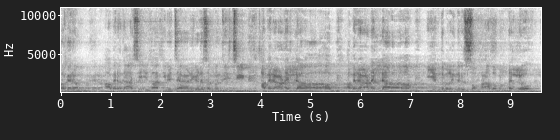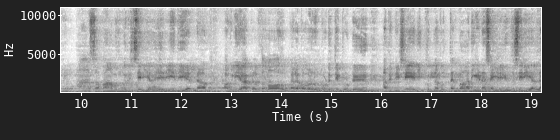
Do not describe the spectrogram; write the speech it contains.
പകരം അവരതാ ശൈഖാക്കി വെച്ച ആളുകളെ സംബന്ധിച്ച് അവരാണെല്ലാം അവരാണെല്ലാം എന്ന് പറയുന്നൊരു സ്വഭാവമുണ്ടല്ലോ. ആ സ്വഭാവം ഒരു ശരിയായ രീതിയല്ല. ഔലിയാക്കൾക്ക് അള്ളാഹു പല പവറും കൊടുത്തിട്ടുണ്ട്. അത് നിഷേധിക്കുന്ന. പുത്തൻവാദിയുടെ ശൈലിയും ശരിയല്ല.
